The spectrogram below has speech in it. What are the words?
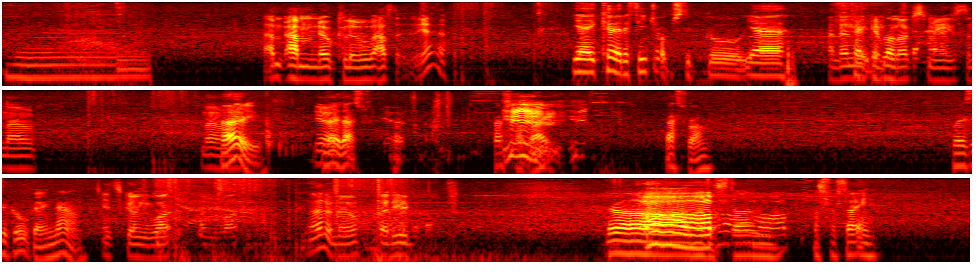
Mm, I'm, I'm no clue after. Yeah, Yeah, he could if he drops the goal. Yeah. And then Take you the can block. block Smeeze so now. now Oh. yeah. No, that's that's not right. That's wrong. Where's the goal going now? It's going one. one- I don't know, but he. Oh, Oh, another stun. That's frustrating.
